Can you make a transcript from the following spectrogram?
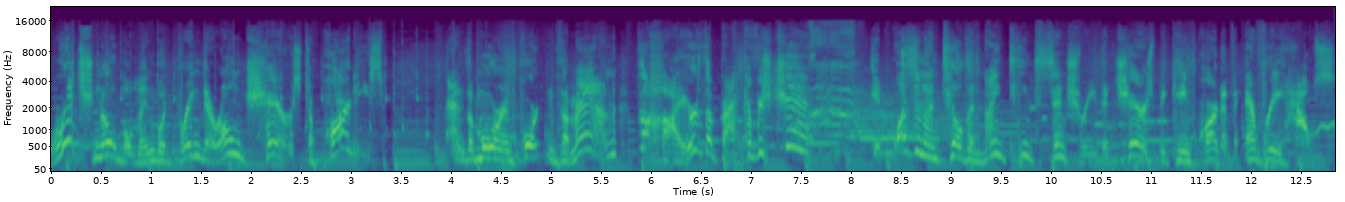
Rich noblemen would bring their own chairs to parties. And the more important the man, the higher the back of his chair. It wasn't until the 19th century that chairs became part of every house.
